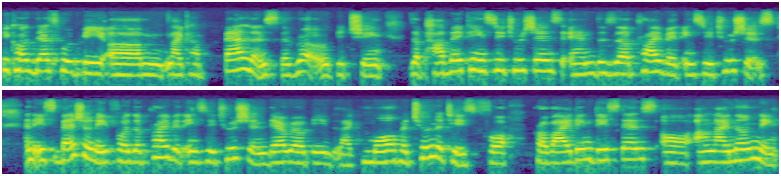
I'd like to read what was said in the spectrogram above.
because that would be um, like a balanced role between the public institutions and the private institutions. And especially for the private institution, there will be like more opportunities for providing distance or online learning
